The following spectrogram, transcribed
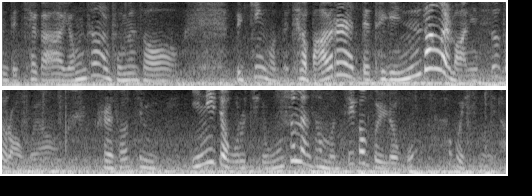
근데 제가 영상을 보면서 느낀 건데 제가 말을 할 때 되게 인상을 많이 쓰더라고요. 그래서 지금 인위적으로 지금 웃으면서 한번 찍어보려고 하고 있습니다.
